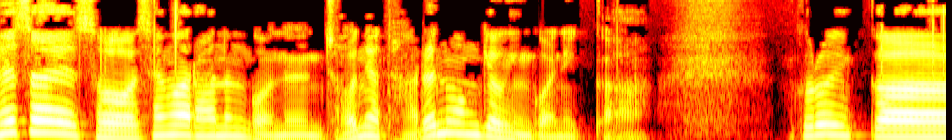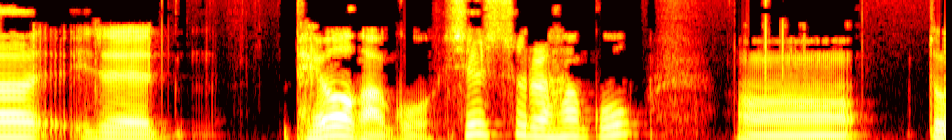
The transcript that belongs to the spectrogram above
회사에서 생활하는 거는 전혀 다른 환경인 거니까. 그러니까 이제 배워가고 실수를 하고, 어, 또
